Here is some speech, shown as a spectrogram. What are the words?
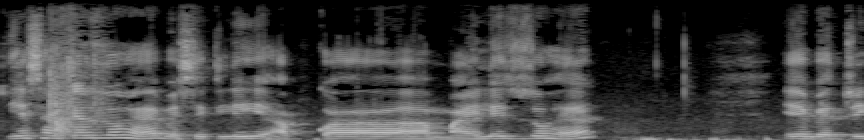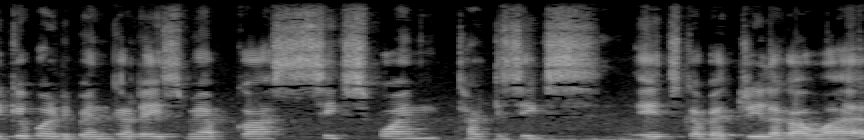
ये साइकिल जो है बेसिकली आपका माइलेज जो है, ये बैटरी के ऊपर डिपेंड करता है। इसमें आपका six point thirty six H का बैटरी लगा हुआ है।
